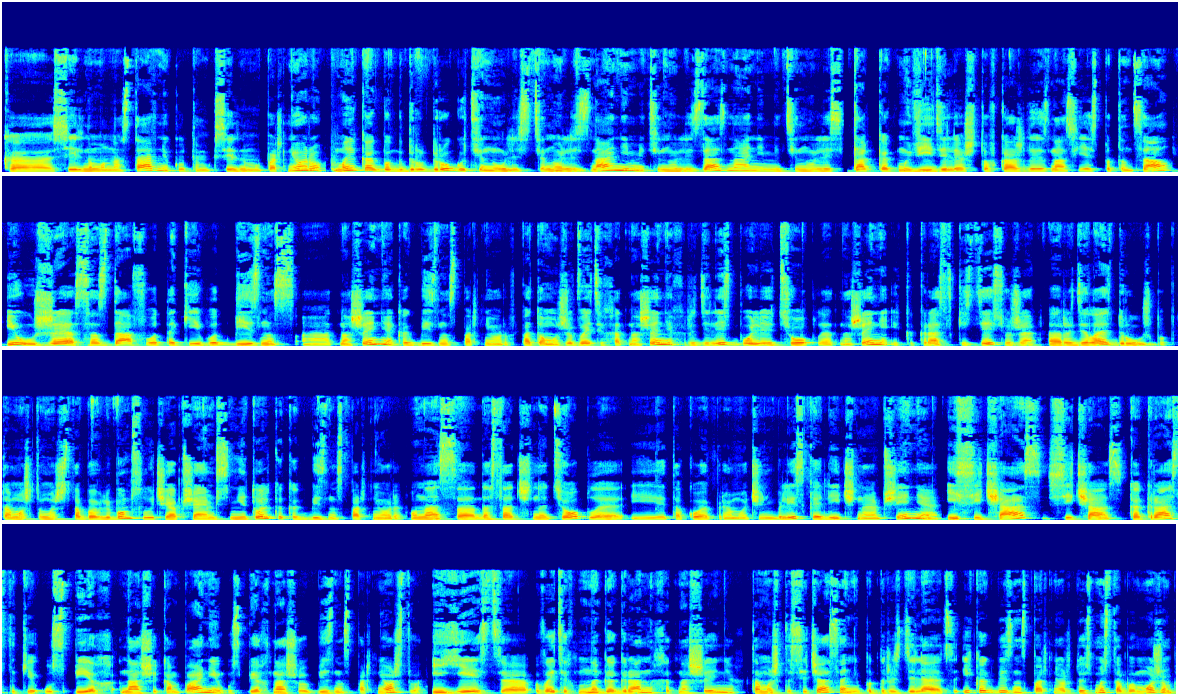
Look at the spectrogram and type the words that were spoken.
к сильному наставнику, там, к сильному партнеру, мы как бы к друг другу тянулись. Тянулись знаниями, тянулись за знаниями, тянулись так, как мы видели, что в каждой из нас есть потенциал. И уже создав вот такие вот бизнес-отношения, как бизнес-партнеров, потом уже в этих отношениях родились более теплые отношения, и как раз-таки здесь уже родилась дружба, потому что мы же с тобой в любом случае общаемся не только как бизнес-партнеры. У нас э, достаточно теплые и и такое прям очень близкое личное общение. И сейчас, сейчас как раз-таки успех нашей компании, успех нашего бизнес-партнерства и есть э, в этих многогранных отношениях. Потому что сейчас они подразделяются и как бизнес-партнер, то есть мы с тобой можем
